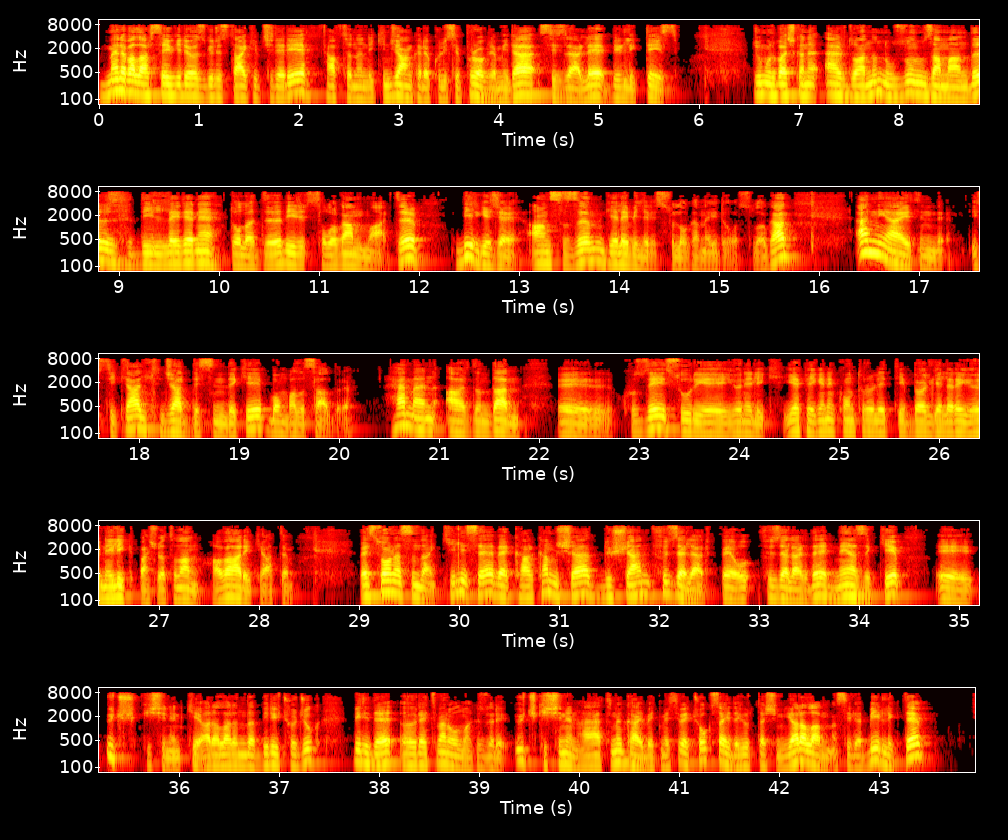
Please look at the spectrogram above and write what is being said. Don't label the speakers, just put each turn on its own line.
Merhabalar sevgili Özgürüz takipçileri. Haftanın ikinci Ankara Kulisi programıyla sizlerle birlikteyiz. Cumhurbaşkanı Erdoğan'ın uzun zamandır dillerine doladığı bir slogan vardı. Bir gece ansızın gelebiliriz sloganıydı o slogan. En nihayetinde İstiklal Caddesi'ndeki bombalı saldırı. Hemen ardından e, Kuzey Suriye'ye yönelik, YPG'nin kontrol ettiği bölgelere yönelik başlatılan hava harekatı ve sonrasında kilise ve Karkamış'a düşen füzeler ve o füzelerde ne yazık ki 3 e, kişinin ki aralarında biri çocuk biri de öğretmen olmak üzere 3 kişinin hayatını kaybetmesi ve çok sayıda yurttaşın yaralanmasıyla birlikte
